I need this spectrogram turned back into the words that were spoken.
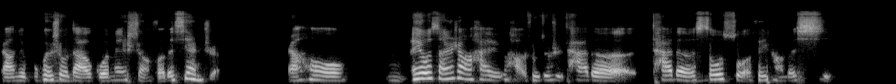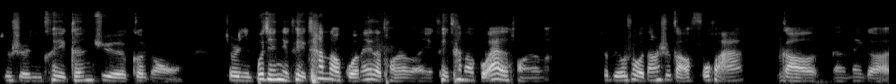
然后就不会受到国内审核的限制。然后，嗯，A U 三上还有一个好处就是它的它的搜索非常的细，就是你可以根据各种。就是你不仅仅可以看到国内的同人文，也可以看到国外的同人文。就比如说我当时搞浮华、搞呃那个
